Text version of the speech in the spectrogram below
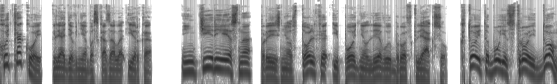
«Хоть какой», – глядя в небо, сказала Ирка. «Интересно», – произнес только и поднял левую бровь кляксу. «Кто это будет строить дом,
